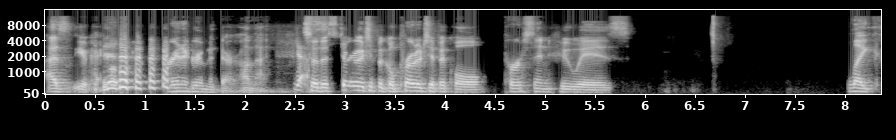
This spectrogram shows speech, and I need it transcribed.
As okay, we're in agreement there on that. So the stereotypical, prototypical person who is like,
